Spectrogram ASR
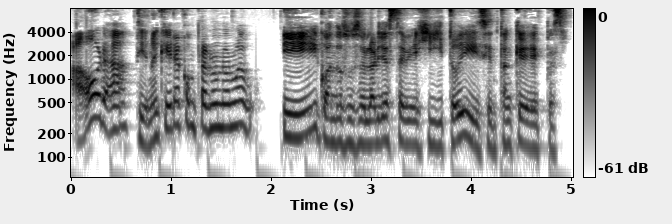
Ahora tienen que ir a comprar uno nuevo. Y cuando su celular ya esté viejito y sientan que pues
